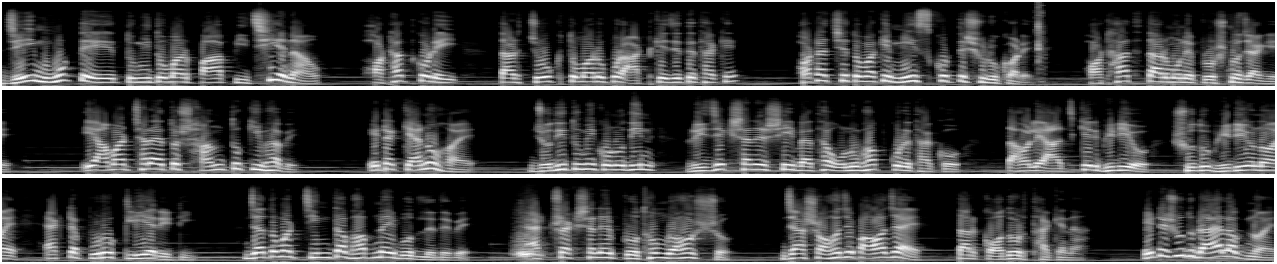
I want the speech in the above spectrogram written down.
যেই মুহূর্তে তুমি তোমার পা পিছিয়ে নাও, হঠাৎ করেই তার চোখ তোমার উপর আটকে যেতে থাকে। হঠাৎ সে তোমাকে মিস করতে শুরু করে। হঠাৎ তার মনে প্রশ্ন জাগে, এ আমার ছাড়া এত শান্ত কীভাবে? এটা কেন হয়? যদি তুমি কোনোদিন রিজেকশনের সেই ব্যথা অনুভব করে থাকো, তাহলে আজকের ভিডিও শুধু ভিডিও নয়, একটা পুরো ক্লিয়ারিটি। যা তোমার চিন্তা ভাবনাই বদলে দেবে। অ্যাট্রাকশনের প্রথম রহস্য, যা সহজে পাওয়া যায়, তার কদর থাকে না। এটা শুধু ডায়ালগ নয়,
